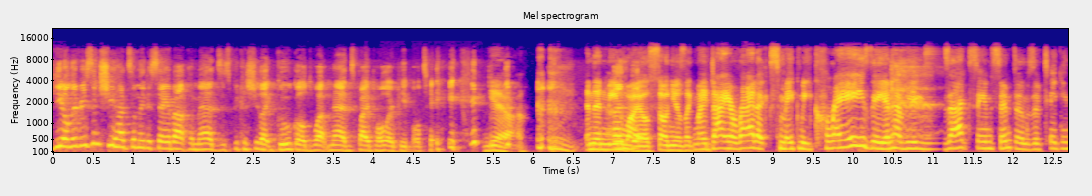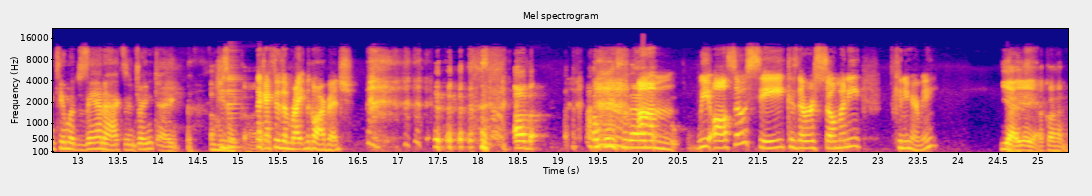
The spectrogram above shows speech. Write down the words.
the only reason she had something to say about the meds is because she like Googled what meds bipolar people take. yeah. And then meanwhile, Sonja's like, my diuretics make me crazy and have the exact same symptoms of taking too much Xanax and drinking. oh She's my like, I threw them right in the garbage. um, okay, so then Um, we also see because there were so many. Can you hear me? yeah, yeah, yeah. Go ahead.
